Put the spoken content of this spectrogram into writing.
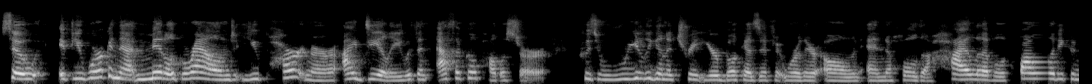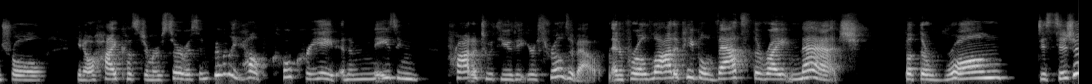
So if you work in that middle ground, you partner ideally with an ethical publisher who's really going to treat your book as if it were their own and hold a high level of quality control, you know, high customer service, and really help co create an amazing product with you that you're thrilled about. And for a lot of people, that's the right match, but the wrong decision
